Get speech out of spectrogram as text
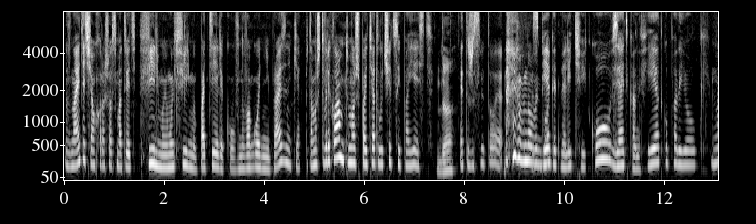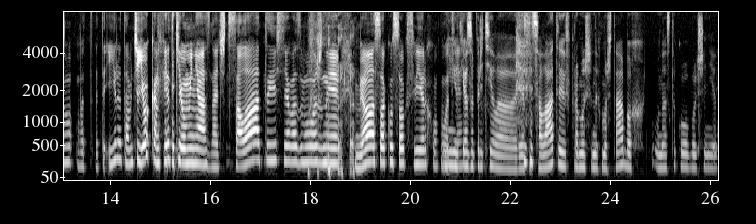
знаете, чем хорошо смотреть фильмы и мультфильмы по телеку в новогодние праздники? Потому что в рекламу ты можешь пойти отлучиться и поесть. Да. Это же святое в Новый год. Сбегать, налить чайку, взять конфетку под елкой. Ну, вот это Ира, там чаек, конфетки у меня, значит, салаты все возможные, мясо, кусок сверху. Нет, я запретила резать салаты в промышленных масштабах у нас такого больше нет.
